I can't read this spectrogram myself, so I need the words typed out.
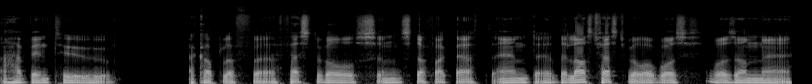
I have been to a couple of uh, festivals and stuff like that. And uh, the last festival was was on uh,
